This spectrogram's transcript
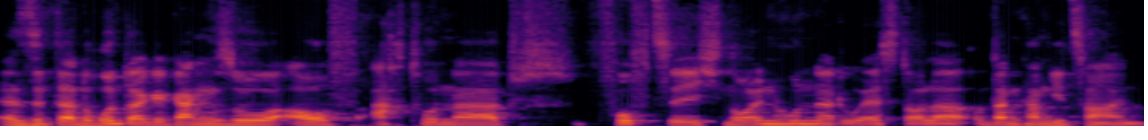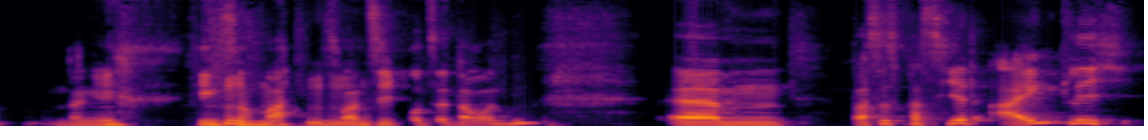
Äh, sind dann runtergegangen so auf 850, 900 US-Dollar und dann kamen die Zahlen. Und dann ging es nochmal 20 Prozent nach unten. Ähm, was ist passiert? Eigentlich,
